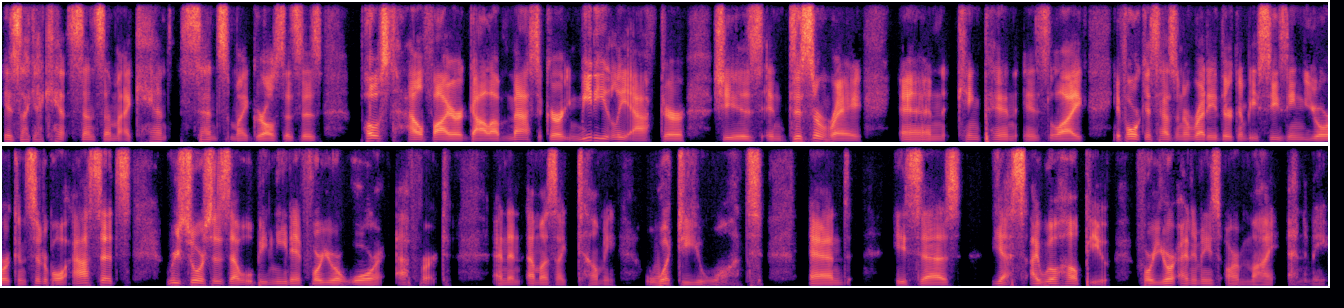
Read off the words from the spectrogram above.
is like, I can't sense them. I can't sense my girls. This is post Hellfire Gala massacre. Immediately after, she is in disarray. And Kingpin is like, if Orchis hasn't already, they're going to be seizing your considerable assets, resources that will be needed for your war effort. And then Emma's like, Tell me, what do you want? And he says, Yes, I will help you, for your enemies are my enemy.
